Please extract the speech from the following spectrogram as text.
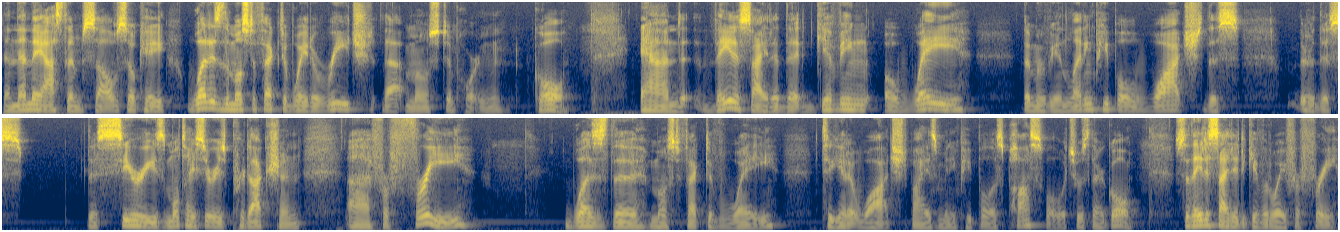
And then they asked themselves, okay, what is the most effective way to reach that most important goal? And they decided that giving away the movie and letting people watch this or this this series, multi-series production, uh, for free was the most effective way to get it watched by as many people as possible, which was their goal. So they decided to give it away for free.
